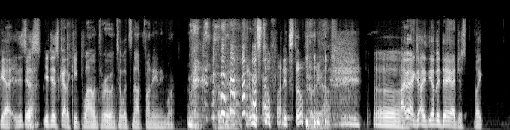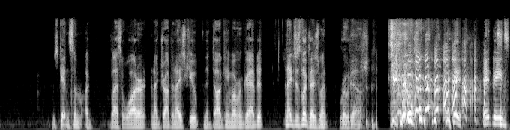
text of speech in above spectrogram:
yeah, it's Yeah. just you just got to keep plowing through until it's not funny anymore. but it was still fun. It's still funny. Uh, I actually the other day I just like was getting some a glass of water and I dropped an ice cube and the dog came over and grabbed it and I just looked. I just went Roadhouse. it means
